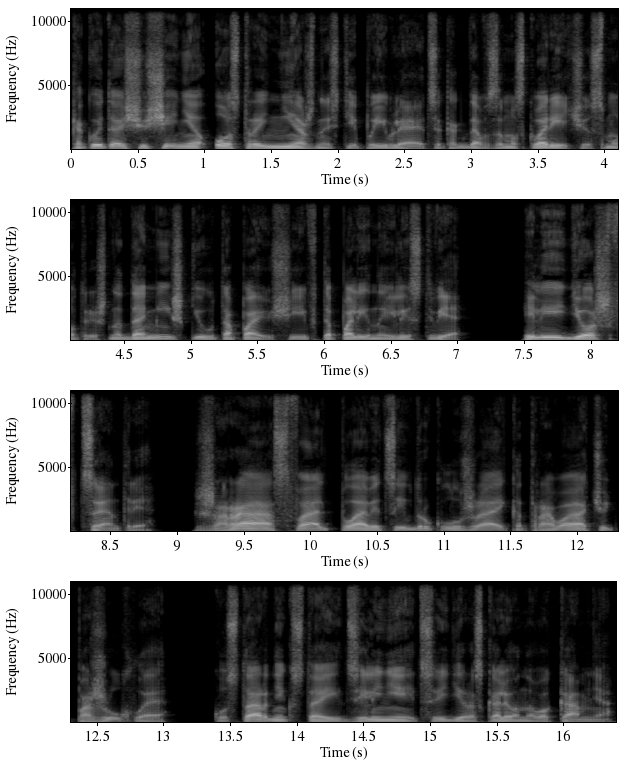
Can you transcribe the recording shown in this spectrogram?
Какое-то ощущение острой нежности появляется, когда в Замоскворечье смотришь на домишки, утопающие в тополиной листве, или идешь в центре. Жара, асфальт плавится, и вдруг лужайка, трава чуть пожухлая. Кустарник стоит, зеленеет среди раскаленного камня.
